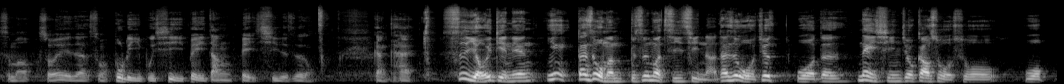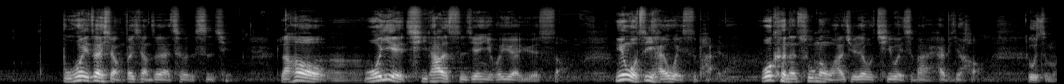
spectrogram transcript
什么所谓的什么不离不弃、被当北欺的这种感慨？是有一点点，因为但是我们不是那么激进啊。但是我就我的内心就告诉我说，我不会再想分享这台车的事情，然后我也其他的时间也会越来越少，因为我自己还有韦斯牌啦。我可能出门我还觉得我骑韦斯牌还比较好，为什么？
